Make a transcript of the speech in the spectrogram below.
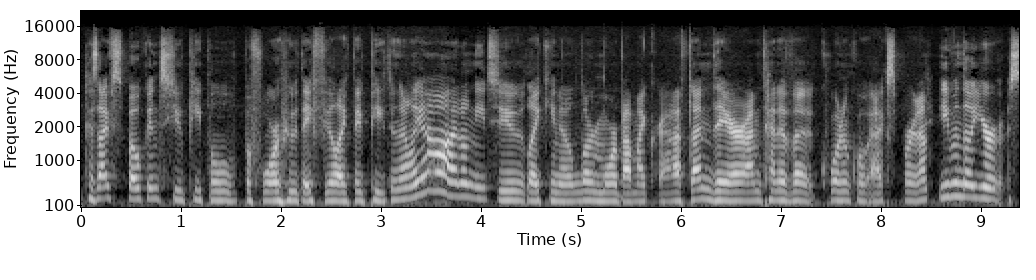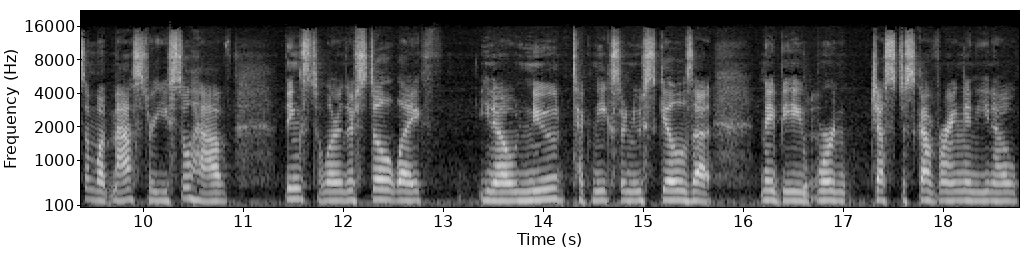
Because I've spoken to people before who they feel like they've peaked and they're like, oh, I don't need to like you know learn more about my craft. I'm there. I'm kind of a quote unquote expert. I'm, even though you're somewhat master, you still have things to learn. There's still like you know new techniques or new skills that maybe we're just discovering, and you know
